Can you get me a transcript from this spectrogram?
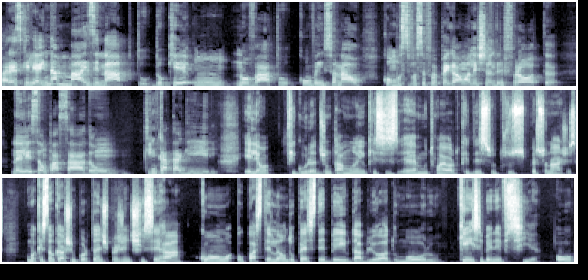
Parece que ele é ainda mais inapto do que um novato convencional, como se você for pegar um Alexandre Frota na eleição passada, um Kim Kataguiri. Ele é uma figura de um tamanho que é muito maior do que desses outros personagens. Uma questão que eu acho importante para a gente encerrar, com o pastelão do PSDB e o WO do Moro, quem se beneficia? Ou,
